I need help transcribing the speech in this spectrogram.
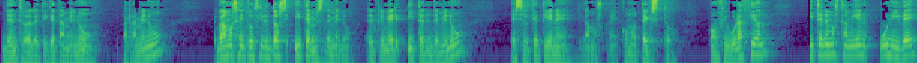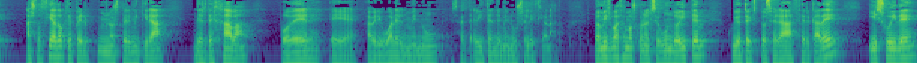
Dentro de la etiqueta menú barra menú, vamos a introducir dos ítems de menú. El primer ítem de menú es el que tiene, digamos, como texto configuración y tenemos también un ID asociado que nos permitirá desde Java poder eh, averiguar el menú, el ítem de menú seleccionado. Lo mismo hacemos con el segundo ítem, cuyo texto será acerca de y su ID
